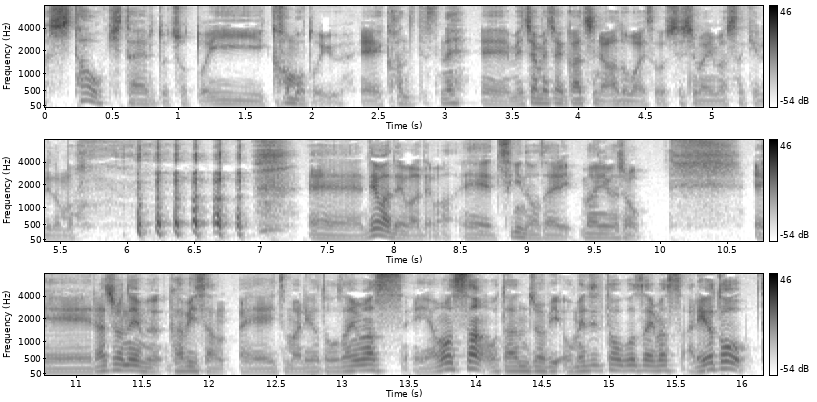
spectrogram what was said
舌を鍛えるとちょっといいかもという、えー、感じですね、えー、めちゃめちゃガチなアドバイスをしてしまいましたけれども。えー、ではではでは、え次のお便り参りましょう。えー、ラジオネーム、ガビさん、えー、いつもありがとうございます。えー、山本さん、お誕生日おめでとうございます。ありがとう。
